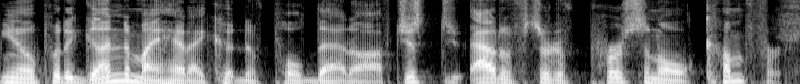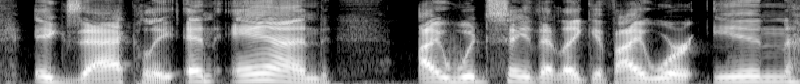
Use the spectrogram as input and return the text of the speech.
you know put a gun to my head i couldn't have pulled that off just out of sort of personal comfort Exactly. And and I would say that like if I were in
